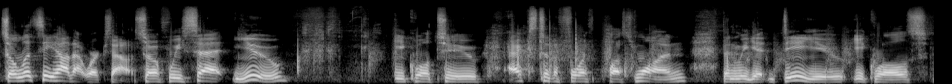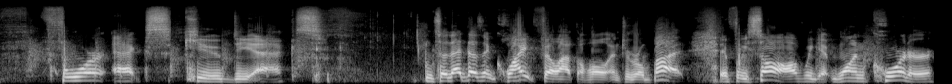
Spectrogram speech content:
So let's see how that works out. So if we set u equal to x to the fourth plus 1, then we get du equals 4x cubed dx. And so that doesn't quite fill out the whole integral, but if we solve, we get 1 quarter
